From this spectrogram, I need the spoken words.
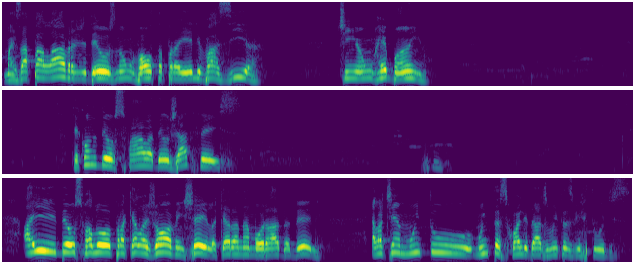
Mas a palavra de Deus não volta para ele vazia tinha um rebanho. Porque quando Deus fala, Deus já fez. Aí Deus falou para aquela jovem Sheila, que era a namorada dele, ela tinha muito, muitas qualidades, muitas virtudes.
